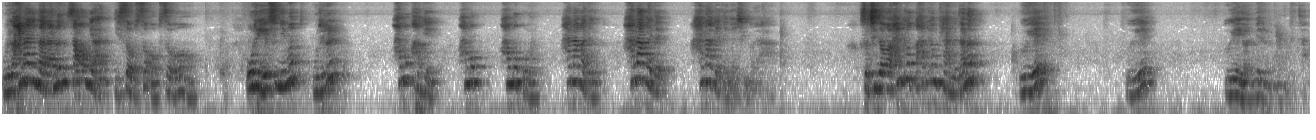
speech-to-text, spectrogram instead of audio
하- 우리가 하나님 나라는 싸움이 안- 있어 없어 없어. 우리 예수님은 우리를 화목하게 화목 화목으로 하나가 되 하나가 되 하나게 되게 하신 거야. 그래서 진정한 한평 한평케 하는 자는 의의 의의 의의 열매를 먹는 거잖아.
